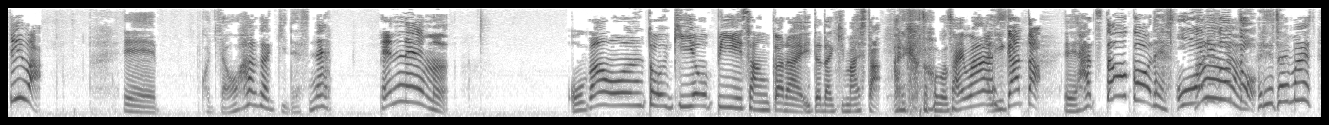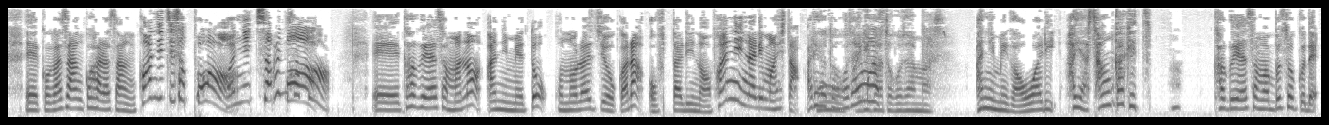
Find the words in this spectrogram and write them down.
ではえー、こちらおはがきですね。ペンネームおがおんときよぴーさんからいただきました。ありがとうございます。ありがとえー、初ですおありがとうありがとうございますえー、小賀さん、小原さん、こんにちさっぽこんにちさっぽえー、かぐや様のアニメとこのラジオからお二人のファンになりました。あありがとうございます。ありがとうございます。アニメが終わり、早3ヶ月。かぐや様不足で、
